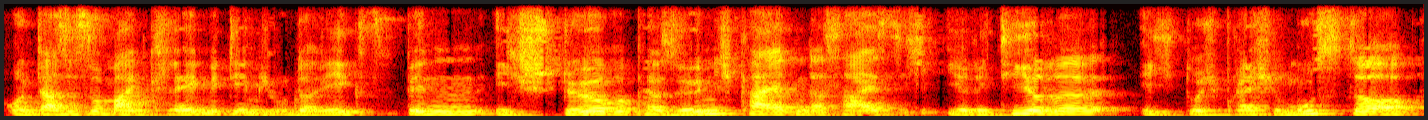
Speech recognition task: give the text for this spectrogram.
Und das ist so mein Claim, mit dem ich unterwegs bin. Ich störe Persönlichkeiten, das heißt, ich irritiere, ich durchbreche Muster,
